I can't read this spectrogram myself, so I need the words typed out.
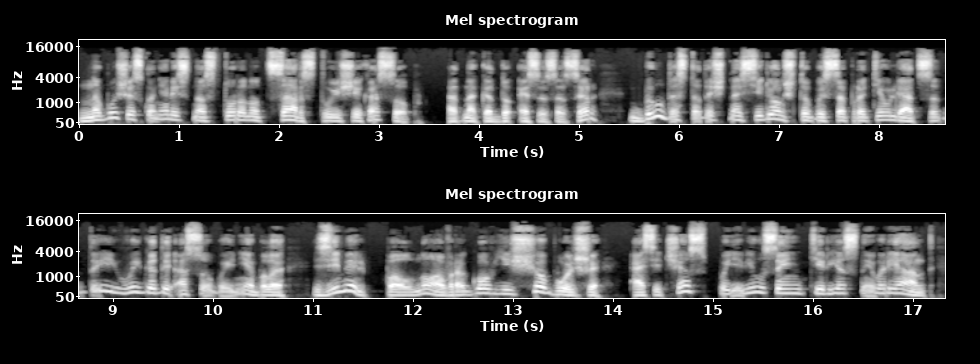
но больше склонялись на сторону царствующих особ. Однако до СССР был достаточно силен, чтобы сопротивляться, да и выгоды особой не было. Земель полно, а врагов еще больше. А сейчас появился интересный вариант –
